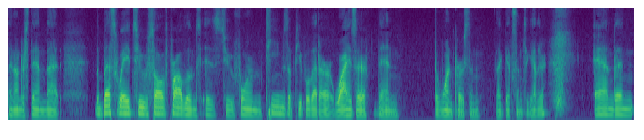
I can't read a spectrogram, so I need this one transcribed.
and understand that the best way to solve problems is to form teams of people that are wiser than the one person that gets them together and then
